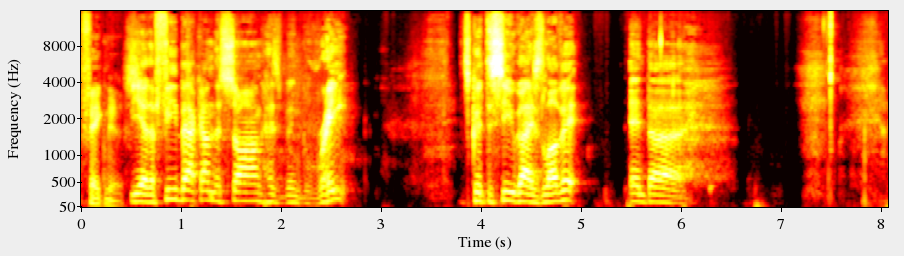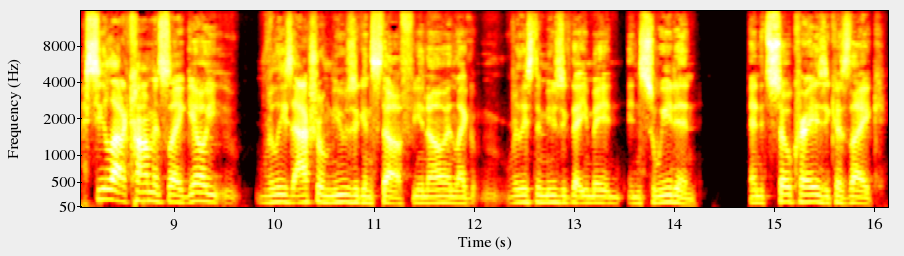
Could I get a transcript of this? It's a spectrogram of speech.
fake news. Yeah, the feedback on the song has been great. It's good to see you guys love it. And uh I see a lot of comments like, yo, you release actual music and stuff, you know, and like release the music that you made in Sweden. And it's so crazy because like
